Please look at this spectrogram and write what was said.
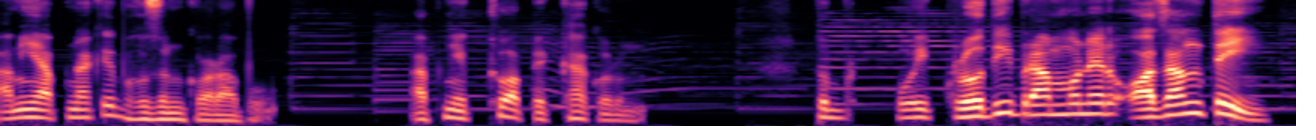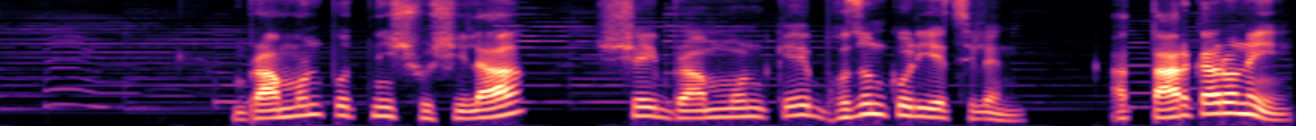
আমি আপনাকে ভোজন করাবো। আপনি একটু অপেক্ষা করুন। তো ওই ক্রোধী ব্রাহ্মণের অজান্তেই ব্রাহ্মণ পত্নী সুশীলা সেই ব্রাহ্মণকে ভোজন করিয়েছিলেন। আর তার কারণে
